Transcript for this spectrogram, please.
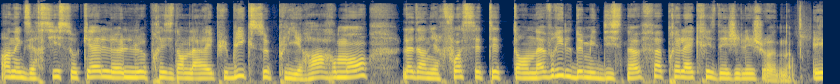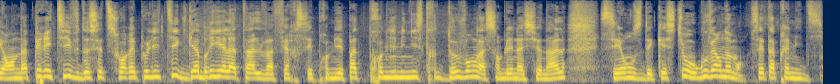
un exercice auquel le président de la République se plie rarement. La dernière fois, c'était en avril 2019, après la crise des Gilets jaunes. Et en apéritif de cette soirée politique, Gabriel Attal va faire ses premiers pas de Premier ministre devant l'Assemblée nationale. Séance des questions au gouvernement cet après-midi.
